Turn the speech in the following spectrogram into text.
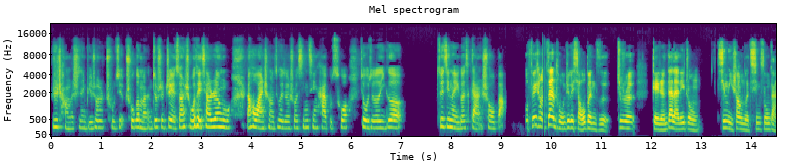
日常的事情，比如说出去出个门，就是这也算是我的一项任务，然后完成了就会觉得说心情还不错，就我觉得一个最近的一个感受吧。我非常赞同这个小本子，就是给人带来的一种。心理上的轻松感，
